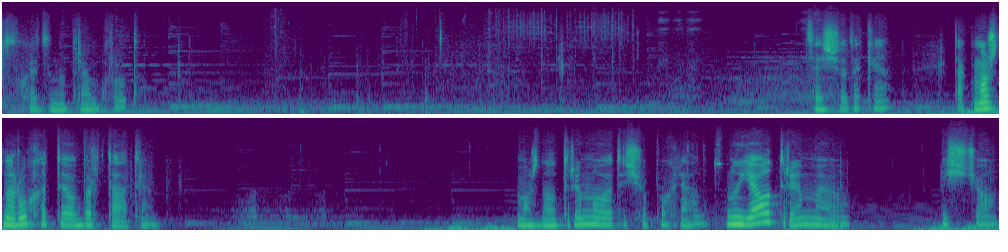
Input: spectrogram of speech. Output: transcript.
Слухайте, ну прям круто. Це що таке? Так, можна рухати, обертати. Можна отримувати, що поглянути. Ну, я отримаю. І що?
